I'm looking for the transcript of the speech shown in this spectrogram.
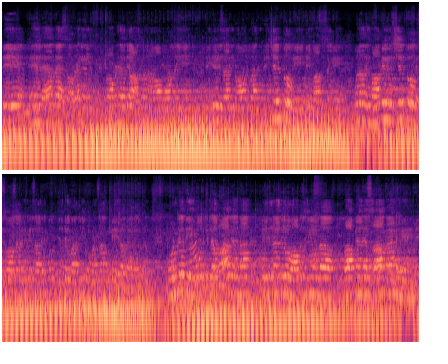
ਤੇ ਇਹ ਲਹਿਰ ਦਾ ਹਿੱਸਾ ਬਣੀਏ ਆਪਣੇ ਇਤਿਹਾਸ ਨੂੰ ਨਵਾਂ ਮੋੜ ਦਈਏ ਤੇ ਜਿਹੜੇ ਸਾਡੀ ਨੌਜਵਾਨ ਨਿਸ਼ਚਿੰਤ ਹੋ ਕੇ ਇੱਥੇ ਵੱਸ ਸਕੇ, ਉਹਨਾਂ ਦੇ ਮਾਪੇ ਵੀ ਨਿਸ਼ਚਿਤ ਹੋ ਕੇ ਸਵਾਲ ਸਕਣ ਸਾਡੇ ਕੋਲ ਜਿੱਥੇ ਮਰਜ਼ੀ ਘੁੰਮਣ ਦਾ ਘੇਰਾ ਲੱਗਦਾ ਹੁਣ ਤੇ ਧੀ ਪੁੱਤ ਕਿਤੇ ਬਾਹਰ ਜਾਂਦਾ, ਤੇ ਜਿੰਨਾ ਜਦੋਂ ਵਾਪਸ ਨਹੀਂ ਆਉਂਦਾ ਮਾਪਿਆਂ ਦੇ ਸਾਹ ਤਾਂ ਢੰਗੇ ਰਹਿੰਦੇ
